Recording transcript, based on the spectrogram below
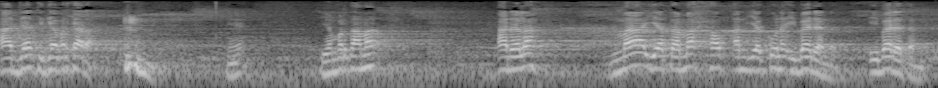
ada tiga perkara. Ya. Yang pertama adalah ma yatamahhad an yakuna ibadan, ibadatan.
